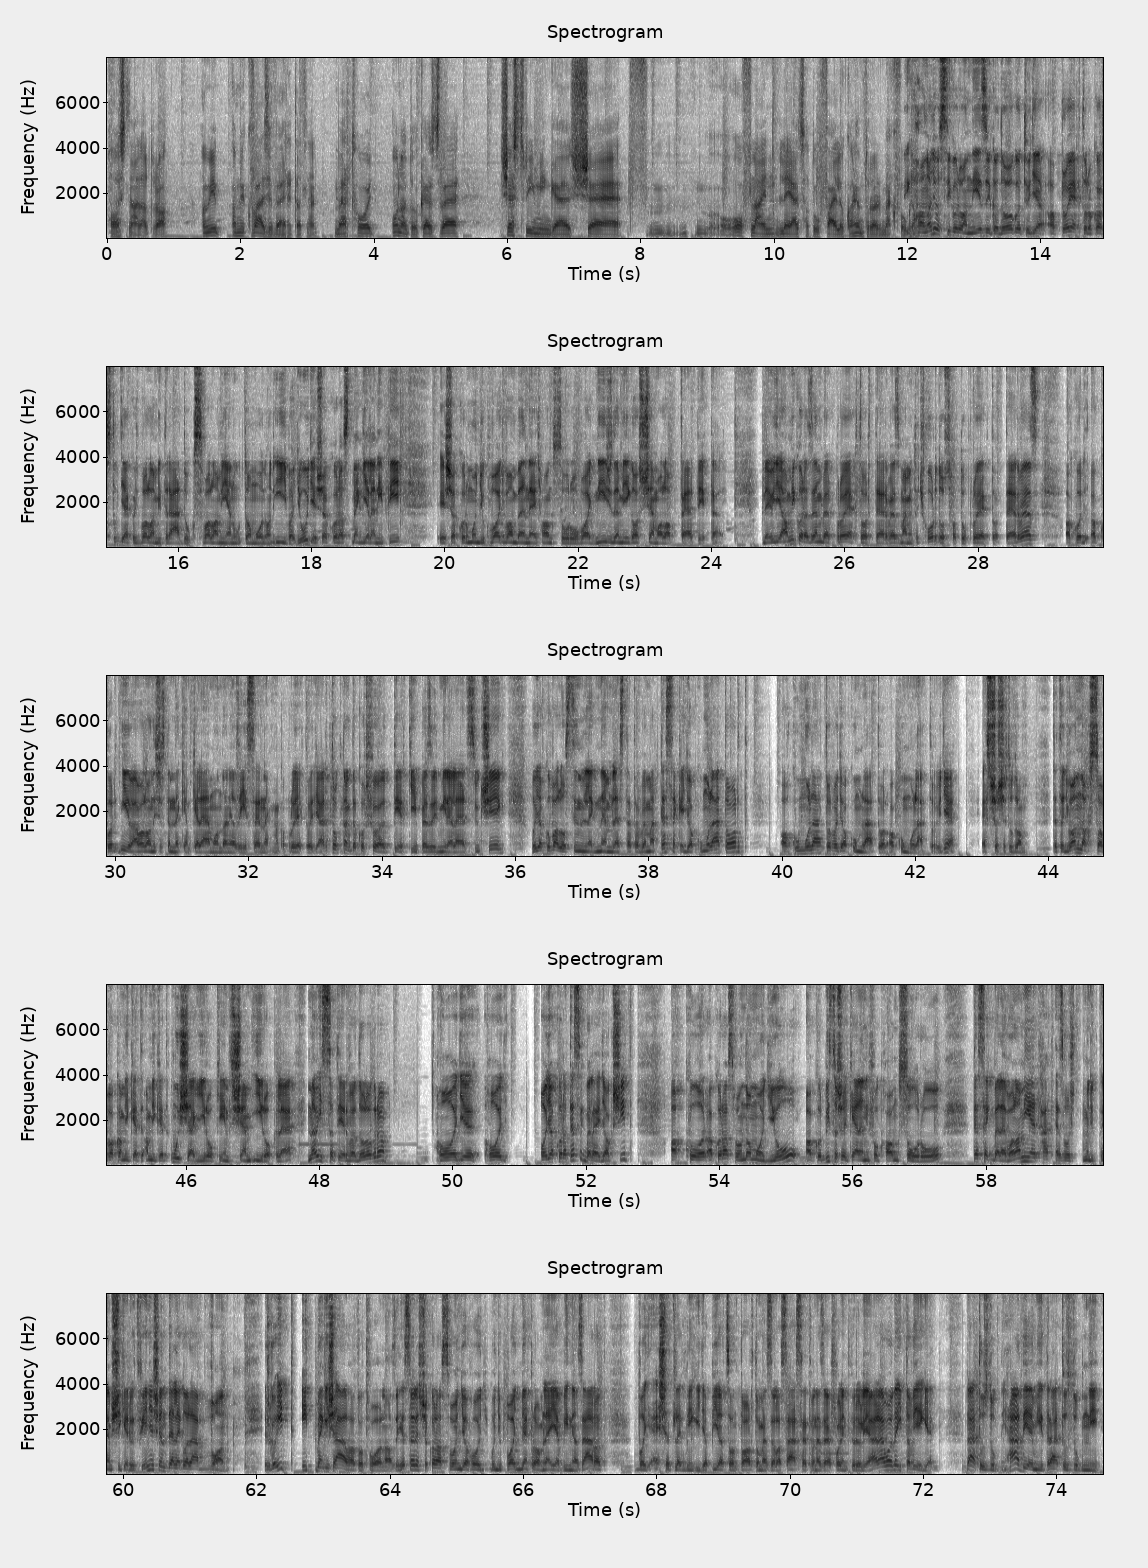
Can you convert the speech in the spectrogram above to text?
használatra, ami, ami kvázi verhetetlen. Mert hogy onnantól kezdve se streaminggel, se offline lejátszható fájlokkal nem tudod megfogni. Ha nagyon szigorúan nézzük a dolgot, ugye a projektorok azt tudják, hogy valamit rádugsz valamilyen úton, módon, így vagy úgy, és akkor azt megjeleníti, és akkor mondjuk vagy van benne egy hangszóró, vagy nincs, de még az sem alapfeltétel. De ugye amikor az ember projektor tervez, mármint hogy hordozható projektor tervez, akkor, akkor nyilvánvalóan, és ezt nem nekem kell elmondani az észernek, meg a projektorgyártóknak, de akkor föl térképező, hogy mire lehet szükség, hogy akkor valószínűleg nem lesz. Tehát ha már teszek egy akkumulátort, akkumulátor vagy akkumulátor? Akkumulátor, ugye? Ezt sose tudom. Tehát, hogy vannak szavak, amiket, amiket újságíróként sem írok le. Na visszatérve a dologra, hogy, hogy, hogy akkor ha teszek bele egy aksit, akkor, akkor azt mondom, hogy jó, akkor biztos, hogy kelleni fog hangszóró, teszek bele valamiért, hát ez most mondjuk nem sikerült fényesen, de legalább van. És akkor itt, itt meg is állhatott volna az észer, és akkor azt mondja, hogy mondjuk vagy megpróbálom lejjebb vinni az árat, vagy esetleg még így a piacon tartom ezzel a 170 ezer forint körüli árával, de itt a vége. Rá tudsz dugni HDMI-t, rá tudsz dugni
